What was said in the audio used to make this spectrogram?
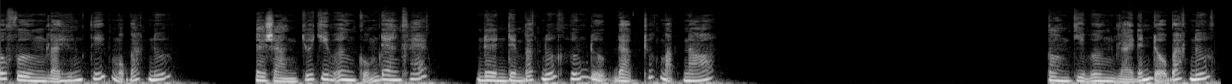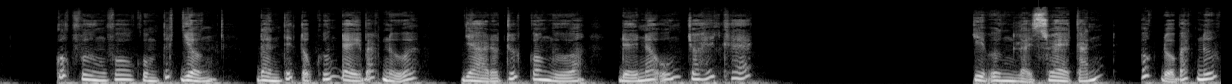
Quốc Phương lại hướng tiếp một bát nước. Cho rằng chú chim ưng cũng đang khát, nên đem bát nước hướng được đặt trước mặt nó. Còn chim ưng lại đánh đổ bát nước. Quốc Phương vô cùng tức giận, đành tiếp tục hướng đầy bát nữa và đặt trước con ngựa để nó uống cho hết khát. Chim ưng lại xòe cánh, hất đổ bát nước.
